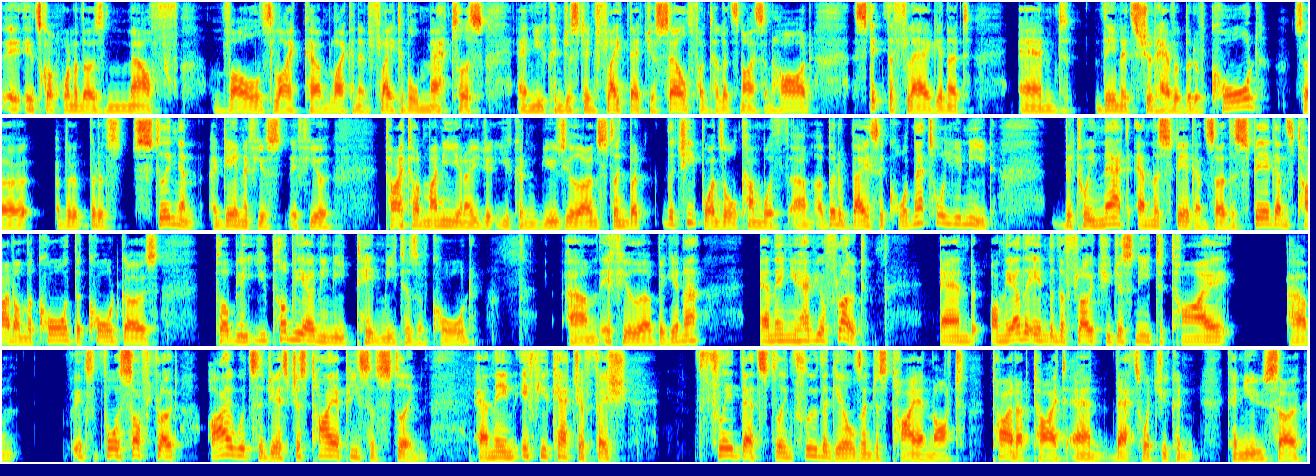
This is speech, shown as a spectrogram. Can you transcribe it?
it, has got one of those mouth valves like um, like an inflatable mattress, and you can just inflate that yourself until it's nice and hard. Stick the flag in it, and then it should have a bit of cord, so a bit, a bit of string. And again, if you if you tight on money, you know, you, you can use your own string, but the cheap ones all come with um, a bit of basic cord, and that's all you need between that and the spear gun. So the spear gun's tied on the cord. The cord goes probably, you probably only need 10 meters of cord um, if you're a beginner. And then you have your float. And on the other end of the float, you just need to tie, um, for soft float, I would suggest just tie a piece of string. And then if you catch a fish, thread that string through the gills and just tie a knot, tie it up tight, and that's what you can can use. So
